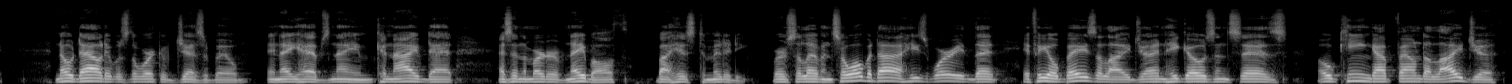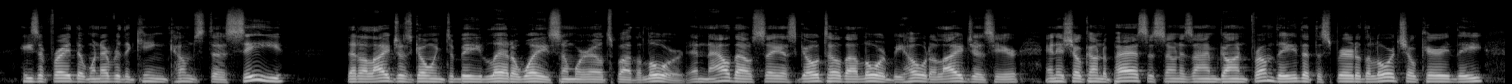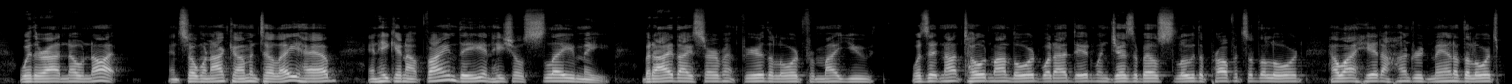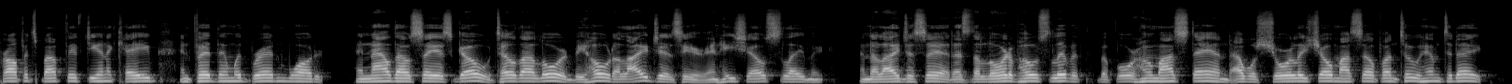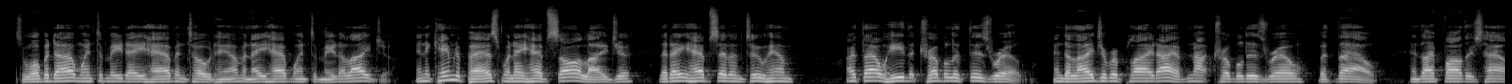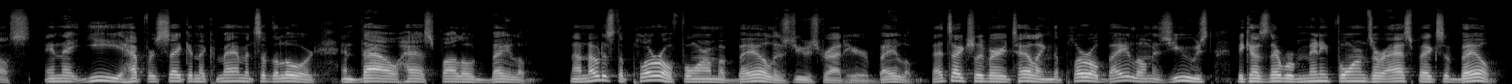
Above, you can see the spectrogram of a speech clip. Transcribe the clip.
No doubt it was the work of Jezebel, in Ahab's name, connived at, as in the murder of Naboth, by his timidity. Verse 11 So Obadiah, he's worried that if he obeys Elijah and he goes and says, O king, I've found Elijah, he's afraid that whenever the king comes to see, that Elijah's going to be led away somewhere else by the Lord. And now thou sayest, Go tell thy Lord, Behold, Elijah is here, and it shall come to pass as soon as I am gone from thee, that the Spirit of the Lord shall carry thee whither I know not. And so when I come and tell Ahab, and he cannot find thee, and he shall slay me. But I, thy servant, fear the Lord from my youth. Was it not told my Lord what I did when Jezebel slew the prophets of the Lord? How I hid a hundred men of the Lord's prophets by fifty in a cave, and fed them with bread and water? And now thou sayest, Go, tell thy Lord, Behold, Elijah is here, and he shall slay me. And Elijah said, As the Lord of hosts liveth, before whom I stand, I will surely show myself unto him today. So Obadiah went to meet Ahab and told him, and Ahab went to meet Elijah. And it came to pass, when Ahab saw Elijah, that Ahab said unto him, Art thou he that troubleth Israel? And Elijah replied, I have not troubled Israel, but thou, and thy father's house, in that ye have forsaken the commandments of the Lord, and thou hast followed Baalim. Now, notice the plural form of Baal is used right here, Baalim. That's actually very telling. The plural Baalim is used because there were many forms or aspects of Baal.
